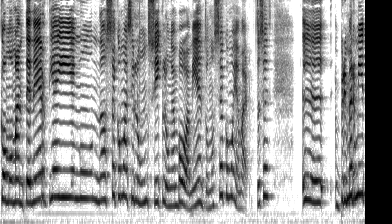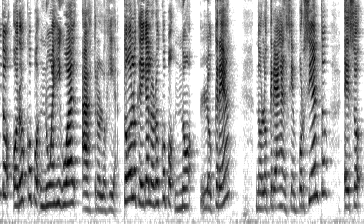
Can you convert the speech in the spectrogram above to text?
como mantenerte ahí en un, no sé cómo decirlo, un ciclo, un embobamiento, no sé cómo llamar. Entonces, el primer mito, horóscopo no es igual a astrología. Todo lo que diga el horóscopo no lo crean, no lo crean al 100%. Eso,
